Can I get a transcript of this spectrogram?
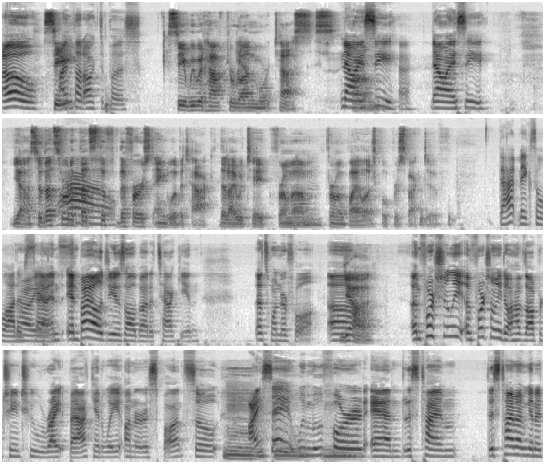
Oh, See? I thought octopus. see, we would have to run Yeah. more tests. Now I Um, see. Now I see. Yeah, so that's sort of that's the, the first angle of attack that I would take from um from a biological perspective. That makes a lot of Oh sense. yeah, and, and biology is all about attacking. That's wonderful. Um, yeah, Unfortunately, unfortunately, we don't have the opportunity to write back and wait on a response. So I say we move forward, and this time, this time I'm gonna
